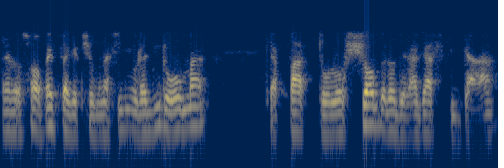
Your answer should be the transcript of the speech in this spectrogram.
Eh, lo so, pensa che c'è una signora di Roma che ha fatto lo sciopero della castità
